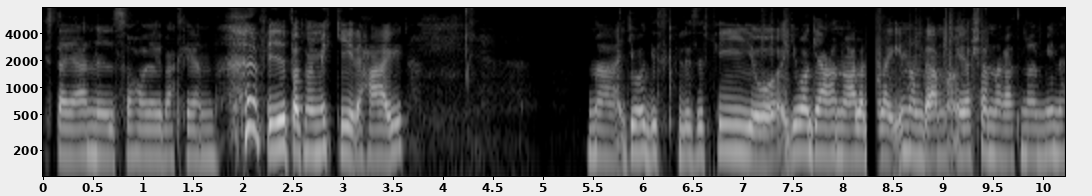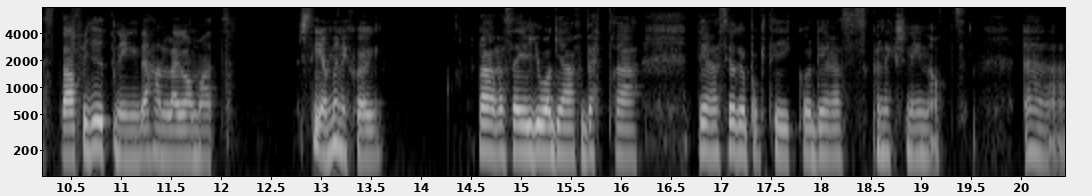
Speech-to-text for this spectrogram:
Just där jag är nu så har jag ju verkligen fördjupat mig mycket i det här med yogisk filosofi och yogan och alla delar inom den och jag känner att med min nästa fördjupning det handlar om att se människor röra sig och yoga, förbättra deras yogapraktik och deras connection inåt. Eh,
